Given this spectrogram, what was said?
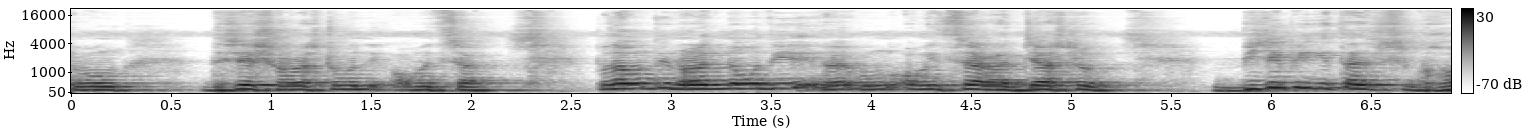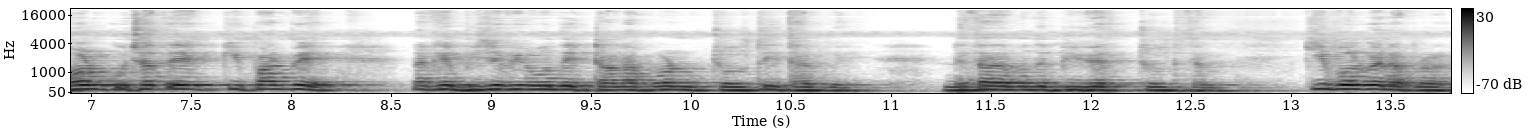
এবং দেশের স্বরাষ্ট্রমন্ত্রী অমিত শাহ। প্রধানমন্ত্রী নরেন্দ্র মোদী এবং অমিত শাহ রাজ্যে আসলো। বিজেপি কি তার ঘর গুছাতে কি পারবে? নাকি বিজেপির মধ্যে টানাপন চলতেই থাকবে? নেতাদের মধ্যে বিভেদ চলতে থাকবে। কি বলবেন আপনারা?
